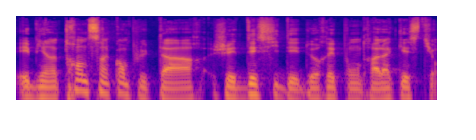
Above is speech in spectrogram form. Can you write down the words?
Eh bien, 35 ans plus tard, j'ai décidé de répondre à la question.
